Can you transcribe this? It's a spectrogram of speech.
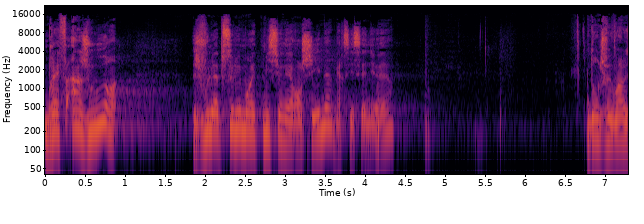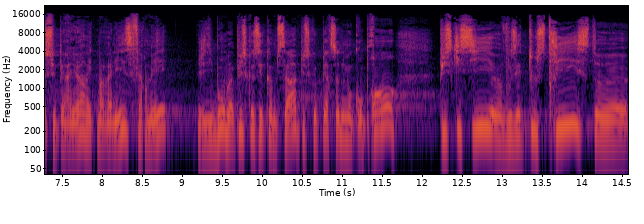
Bref, un jour, je voulais absolument être missionnaire en Chine, merci Seigneur. Donc je vais voir le supérieur avec ma valise fermée. J'ai dit, bon, bah, puisque c'est comme ça, puisque personne ne me comprend, puisqu'ici euh, vous êtes tous tristes, euh,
